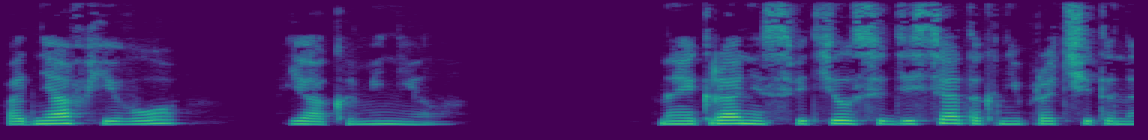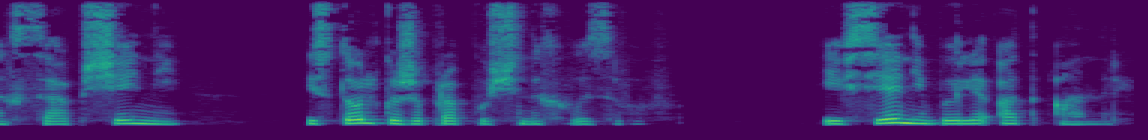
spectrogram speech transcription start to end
Подняв его, я окаменела. На экране светился десяток непрочитанных сообщений и столько же пропущенных вызовов. И все они были от Анри.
